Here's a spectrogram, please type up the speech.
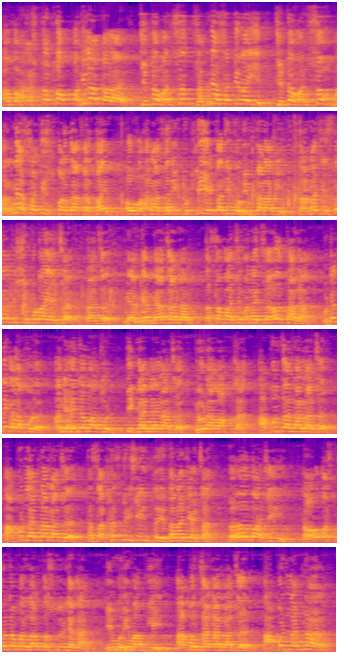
हा महाराष्ट्रातला पहिला काळ आहे. जिथं माणसं जगण्यासाठी नाही जिथं माणसं मरण्यासाठी स्पर्धा करतायत. अहो महाराजांनी कुठली एखादी मोहीम काढावी. तानाजी सरदिशी पुढे यायचं. राज म्या म्या म्या जाणार. तसा बाजी म्हणायचं "अ, ताना कुठं निघाला पुढं? आम्ही हे ना बाजून. ती काय नाही राज एवढा आपला आपण जाणार राज आपण लढणार राज तसा खस्त्रीशी तानाजी यायचा. अ बाजी गावापासून नंबर लावून बसलो का ही मोहीम आपली. आपण जाणार राज आपण लढणार.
